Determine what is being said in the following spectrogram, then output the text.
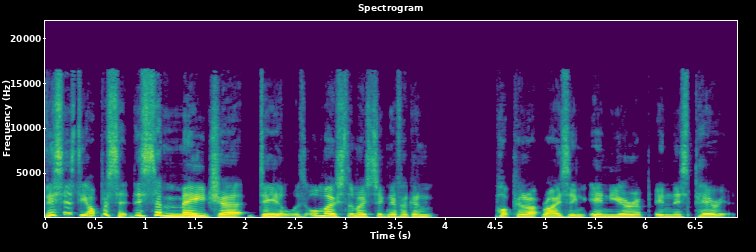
This is the opposite. This is a major deal. It's almost the most significant popular uprising in Europe in this period.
